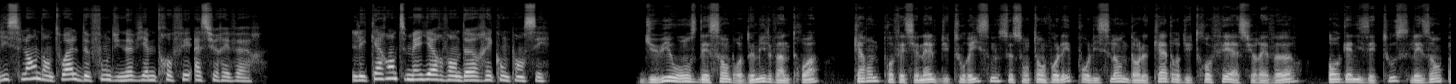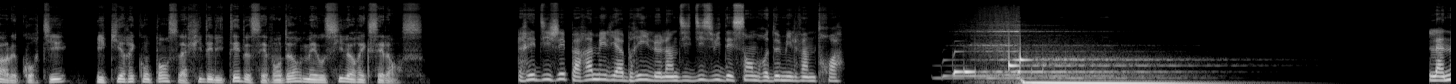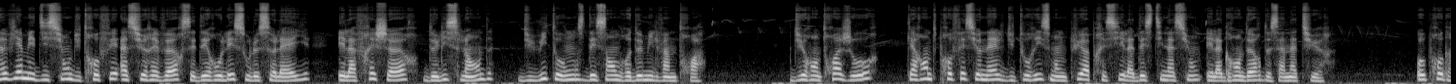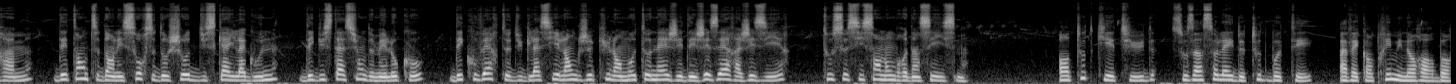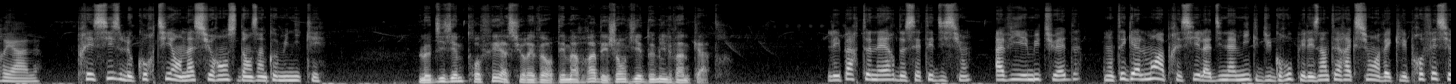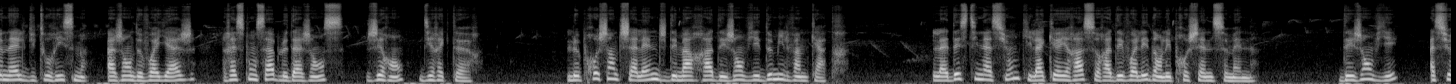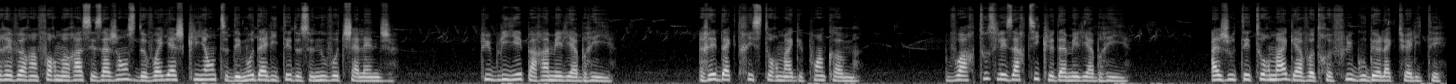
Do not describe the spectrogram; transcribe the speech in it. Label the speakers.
Speaker 1: L'Islande en toile de fond du 9e trophée Assurever. Les 40 meilleurs vendeurs récompensés.
Speaker 2: Du 8 au 11 décembre 2023, 40 professionnels du tourisme se sont envolés pour l'Islande dans le cadre du trophée Assurever, organisé tous les ans par le courtier, et qui récompense la fidélité de ses vendeurs mais aussi leur excellence.
Speaker 1: Rédigé par Amélia Brie le lundi 18 décembre 2023. La neuvième édition du trophée Assurever s'est déroulée sous le soleil et la fraîcheur de l'Islande, du 8 au 11 décembre 2023. Durant trois jours, 40 professionnels du tourisme ont pu apprécier la destination et la grandeur de sa nature. Au programme, détente dans les sources d'eau chaude du Sky Lagoon, dégustation de mets locaux, découverte du glacier Langekul en motoneige et des geysers à Gésir, tout ceci sans l'ombre d'un séisme.
Speaker 3: En toute quiétude, sous un soleil de toute beauté, avec en prime une aurore boréale
Speaker 1: précise le courtier en assurance dans un communiqué.
Speaker 2: Le dixième trophée Assurever démarrera dès janvier 2024.
Speaker 1: Les partenaires de cette édition, Avis et Mutued, ont également apprécié la dynamique du groupe et les interactions avec les professionnels du tourisme, agents de voyage, responsables d'agence, gérants, directeurs. Le prochain challenge démarrera dès janvier 2024. La destination qui l'accueillera sera dévoilée dans les prochaines semaines. Dès janvier, Assurever informera ses agences de voyage clientes des modalités de ce nouveau challenge. Publié par Amélia Brille. Rédactrice tourmag.com. Voir tous les articles d'Amélia Brille. Ajoutez Tourmag à votre flux Google Actualité.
